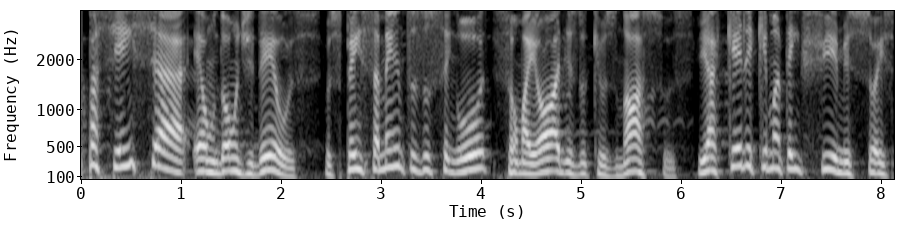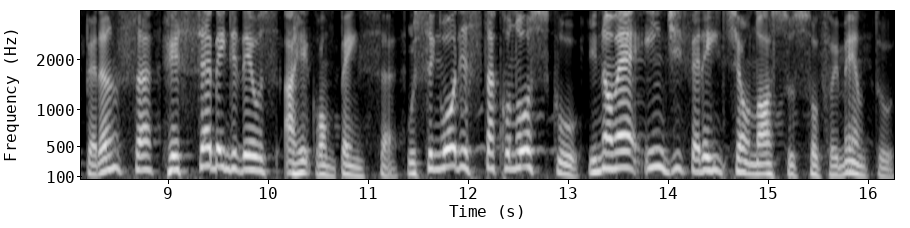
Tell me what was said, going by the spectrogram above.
paciência é um dom de Deus. Os pensamentos do Senhor são maiores do que os nossos, e aquele que mantém firme sua esperança recebe de Deus a recompensa. O Senhor está conosco e não é indiferente ao nosso sofrimento.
